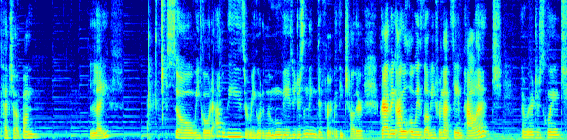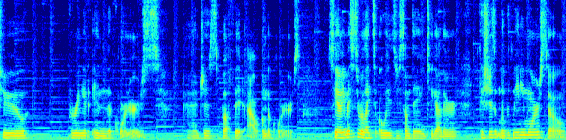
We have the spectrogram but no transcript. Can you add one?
catch up on life. So we go to Applebee's or we go to the movies. We do something different with each other. Grabbing I Will Always Love You from that same palette. And we're just going to bring it in the corners and just buff it out on the corners. So yeah, me and my sister would like to always do something together because she doesn't live with me anymore. So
